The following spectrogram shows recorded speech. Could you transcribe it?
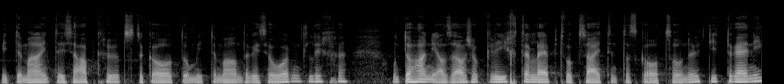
mit dem einen ins Abkürzte geht und mit dem anderen ins Ordentliche. Und da habe ich also auch schon Gerichte erlebt, die gesagt haben, das geht so nicht, die Trennung.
